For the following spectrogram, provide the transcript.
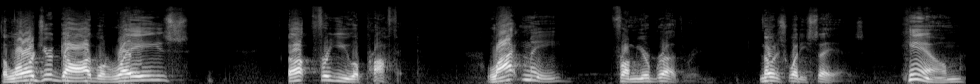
The Lord your God will raise up for you a prophet, like me, from your brethren. Notice what he says. Him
